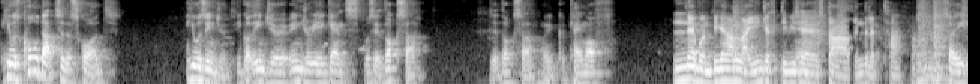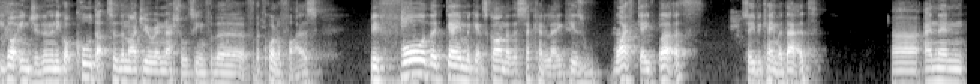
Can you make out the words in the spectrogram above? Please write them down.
he was called up to the squad. He was injured. He got the injury injury against was it Doxa? Was it Doxa? He came off. Ne bigyan alla injektivi se sta So he got injured and then he got called up to the Nigerian national team for the for the qualifiers before the game against Ghana, the second leg, his wife gave birth, so he became a dad. Uh, and then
